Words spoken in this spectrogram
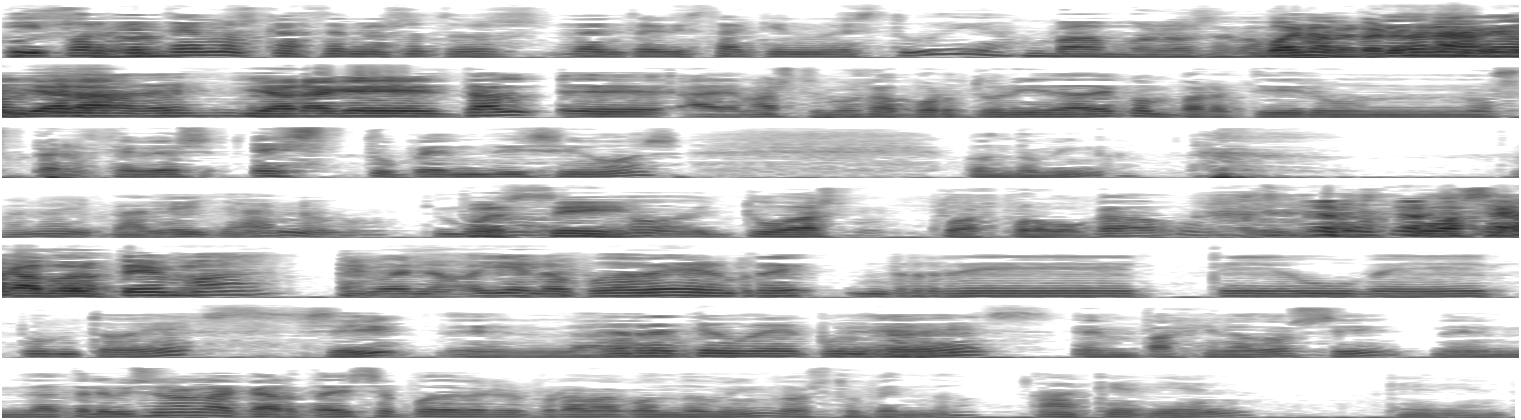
¿Y por qué tenemos que hacer nosotros la entrevista aquí en un estudio? Vámonos a Bueno, perdóname, y ahora, y ahora que tal, eh, además tuvimos la oportunidad de compartir unos percebes estupendísimos con Domingo. Bueno, y vale ya, ¿no? Pues sí. no, tú has, tú has provocado, tú has sacado el tema. Bueno, oye, lo puedo ver en re- rtv.es. Sí, en la... RTV.es. En, en página 2, sí. En la televisión a la carta, ahí se puede ver el programa con Domingo, estupendo. Ah, qué bien, qué bien.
